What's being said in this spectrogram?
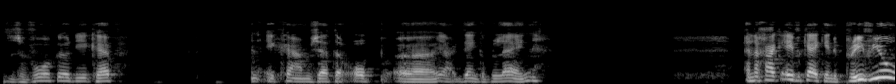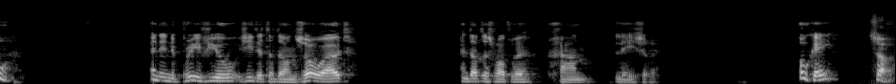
Dat is een voorkeur die ik heb. En ik ga hem zetten op, uh, ja, ik denk op lijn. En dan ga ik even kijken in de preview. En in de preview ziet het er dan zo uit. En dat is wat we gaan lezen. Oké. Zo,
